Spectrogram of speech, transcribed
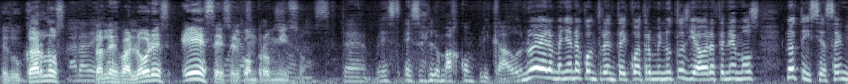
educarlos, darles valores, ese es el compromiso. personas. Te- es- eso es lo más complicado. 9 de la mañana con 34 minutos y ahora tenemos noticias en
